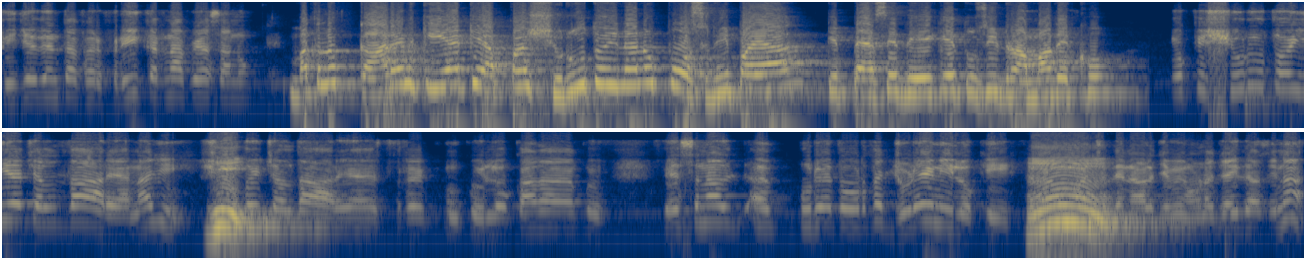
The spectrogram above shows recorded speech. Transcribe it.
ਤੀਜੇ ਦਿਨ ਤਾਂ ਫਿਰ ਫ੍ਰੀ ਕਰਨਾ ਪਿਆ ਸਾਨੂੰ। ਮਤਲਬ ਕਾਰਨ ਕੀ ਹੈ ਕਿ ਆਪਾਂ ਸ਼ੁਰੂ ਤੋਂ ਇਹਨਾਂ ਨੂੰ ਭੁੱਸ ਨਹੀਂ ਪਾਇਆ ਕਿ ਪੈਸੇ ਦੇ ਕੇ ਤੁਸੀਂ ਡਰਾਮਾ ਦੇਖੋ? ਕਿਉਂਕਿ ਸ਼ੁਰੂ ਤੋਂ ਹੀ ਇਹ ਚੱਲਦਾ ਆ ਰਿਹਾ ਨਾ ਜੀ। ਸ਼ੁਰੂ ਤੋਂ ਹੀ ਚੱਲਦਾ ਆ ਰਿਹਾ ਇਸ ਤਰ੍ਹਾਂ ਕੋਈ ਲੋਕਾਂ ਦਾ ਕੋਈ ਇਸ ਨਾਲ ਪੂਰੇ ਤੌਰ ਤੇ ਜੁੜੇ ਨਹੀਂ ਲੋਕੀ। ਮੰਚ ਦੇ ਨਾਲ ਜਿਵੇਂ ਹੋਣਾ ਚਾਹੀਦਾ ਸੀ ਨਾ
